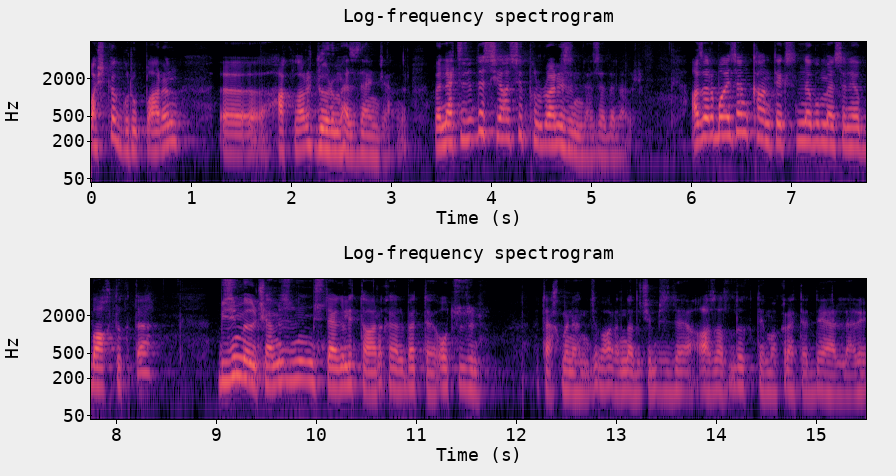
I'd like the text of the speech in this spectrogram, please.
başqa qrupların ə, haqqları görməzdən gəlinir və nəticədə siyasi pluralizm də zədələnir. Azərbaycan kontekstində bu məsələyə baxdıqda bizim ölkəmizin müstəqillik tarixi əlbəttə 30 il təxminən civarındadır ki, bizdə azadlıq, demokratiya dəyərləri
